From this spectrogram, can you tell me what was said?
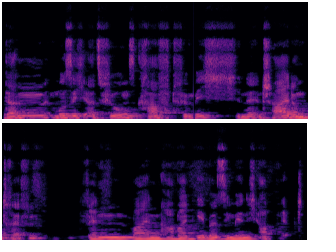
dann muss ich als Führungskraft für mich eine Entscheidung treffen, wenn mein Arbeitgeber sie mir nicht abnimmt.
